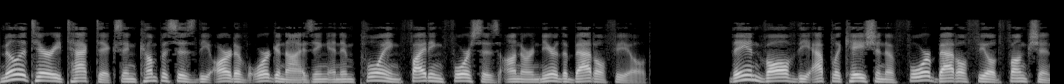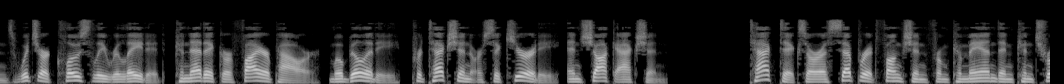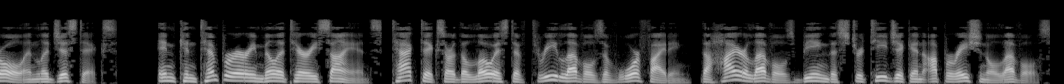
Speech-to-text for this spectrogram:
Military tactics encompasses the art of organizing and employing fighting forces on or near the battlefield. They involve the application of four battlefield functions which are closely related, kinetic or firepower, mobility, protection or security, and shock action. Tactics are a separate function from command and control and logistics. In contemporary military science, tactics are the lowest of three levels of warfighting, the higher levels being the strategic and operational levels.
